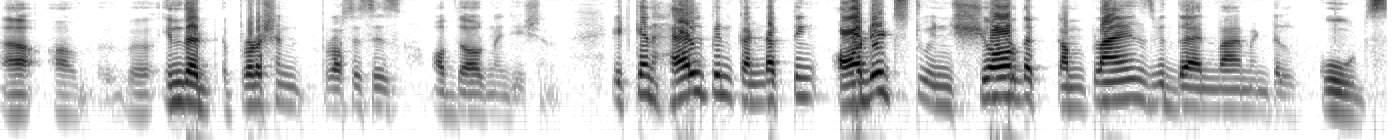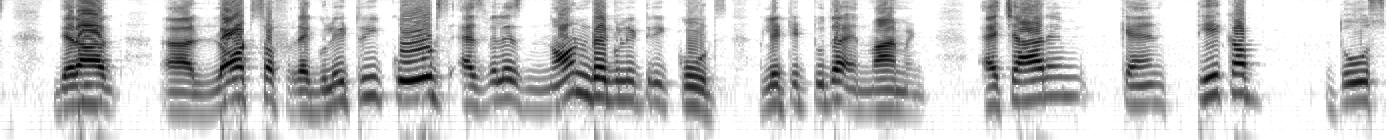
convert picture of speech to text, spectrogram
uh, uh in the production processes of the organization. It can help in conducting audits to ensure the compliance with the environmental codes there are uh, lots of regulatory codes as well as non-regulatory codes related to the environment. HRM can take up those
